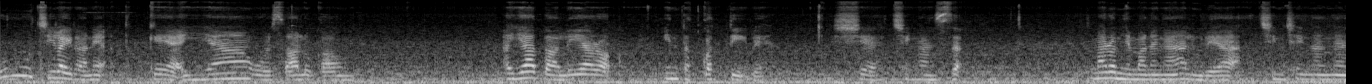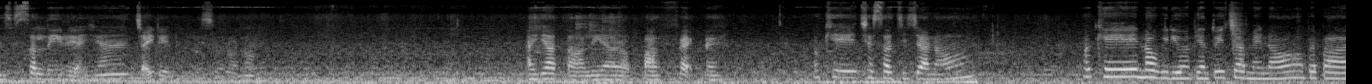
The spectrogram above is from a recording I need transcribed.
ဦးကြည့်လိုက်တာနဲ့ကဲအရန်ဟိုစားလို့ကောင်းအရတာလေးကတော့အင်တကွတ်တီပဲ ရှယ်ချင်းကန်ဆက်ကျမတို့မြန်မာနိုင်ငံကလူတွေကချင်းချင်းကန်ကန်ဆက်လေးတွေအရန်ကြိုက်တဲ့လူတွေဆိုတော့နော်အရတာလေးကတော့ perfect ပဲ Okay ချက်ဆက်ကြည့်ကြနော် Okay နောက်ဗီဒီယိုမှာပြန်တွေ့ကြမယ်နော် bye bye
